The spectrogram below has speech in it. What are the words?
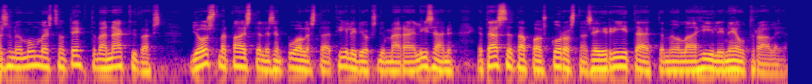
Sanoen mun mielestä se on tehtävä näkyväksi, jos mä taistelen sen puolesta, että hiilidioksidin määrä ei lisäänny, ja tässä tapauksessa korostan, se ei riitä, että me ollaan hiilineutraaleja.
